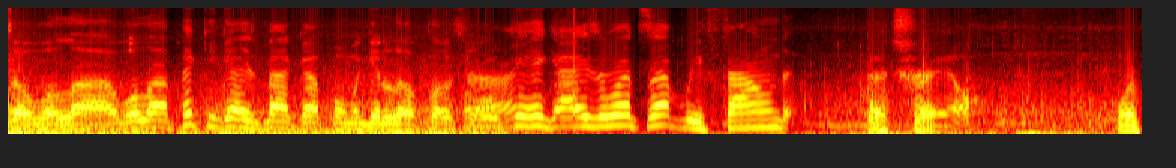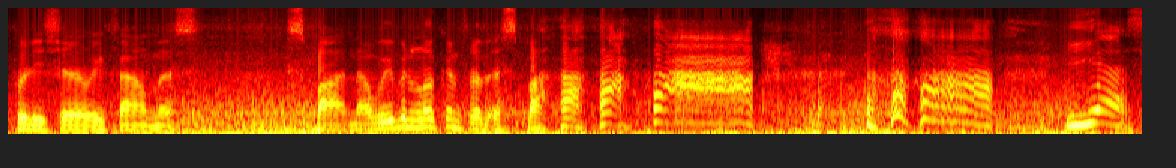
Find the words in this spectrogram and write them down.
So we'll uh, we'll uh, pick you guys back up when we get a little closer. Okay, guys, what's up? We found the trail. We're pretty sure we found this spot. Now we've been looking for this spot. yes.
